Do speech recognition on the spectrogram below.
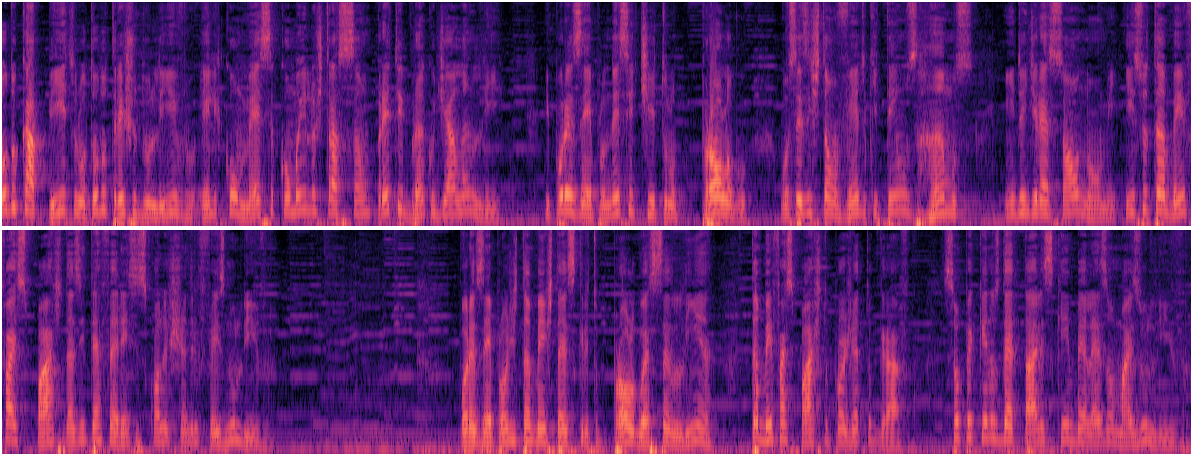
Todo capítulo, todo trecho do livro, ele começa com uma ilustração preto e branco de Alan Lee. E, por exemplo, nesse título Prólogo, vocês estão vendo que tem uns ramos indo em direção ao nome. Isso também faz parte das interferências que o Alexandre fez no livro. Por exemplo, onde também está escrito prólogo, essa linha também faz parte do projeto gráfico. São pequenos detalhes que embelezam mais o livro.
